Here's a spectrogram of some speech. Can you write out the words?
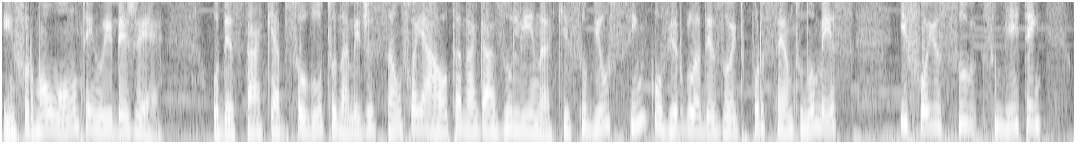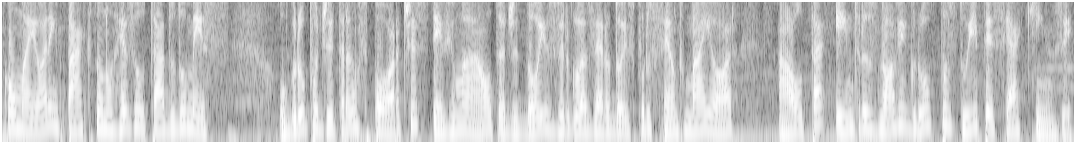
informou ontem o IBGE. O destaque absoluto na medição foi a alta na gasolina, que subiu 5,18% no mês e foi o sub subitem com maior impacto no resultado do mês. O grupo de transportes teve uma alta de 2,02% maior, alta entre os nove grupos do IPCA 15.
